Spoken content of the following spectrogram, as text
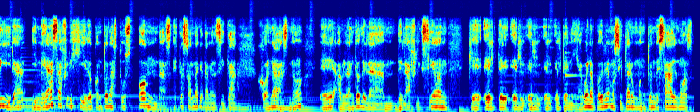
ira y me has afligido con todas tus ondas. Estas ondas que también cita Jonás, ¿no? Eh, hablando de la, de la, aflicción que él, él, tenía. Bueno, podríamos citar un montón de salmos.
